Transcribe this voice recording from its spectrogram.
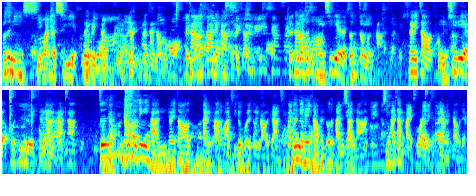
或是你喜欢的系列，那你可以看，看可以看到，可以看到大家可以看到这几张，可以看到这是同一系列的，都是中文卡，可以找同系列或是同样的卡，那。就是你不收金利卡，你就会找到单卡的话，其实就不会这么高的价钱。或者你可以找很多的反闪啊，其他这样摆出来也是非常漂亮。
